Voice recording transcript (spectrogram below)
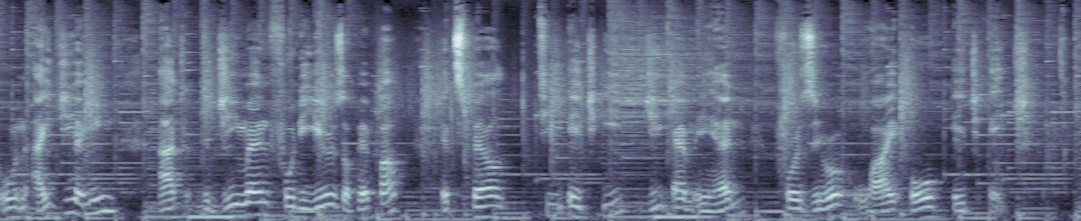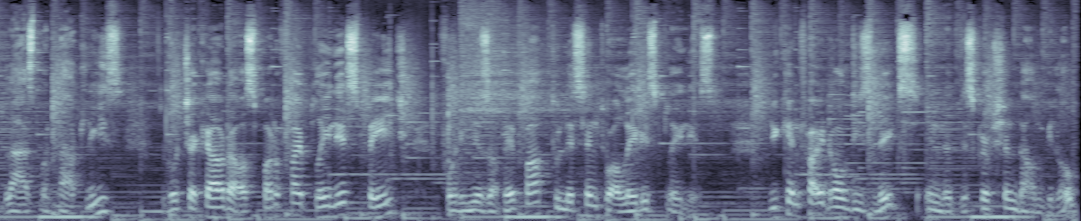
own IG, I mean, at the G-Man 40 Years of Hip Hop. It's spelled T H E G M A N 40 Y O H H. Last but not least, go check out our Spotify playlist page for the years of hip hop to listen to our latest playlist. You can find all these links in the description down below.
